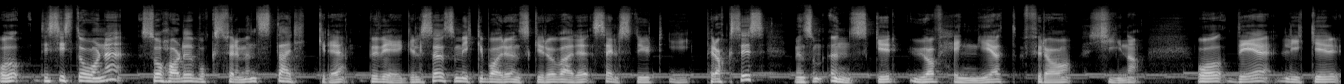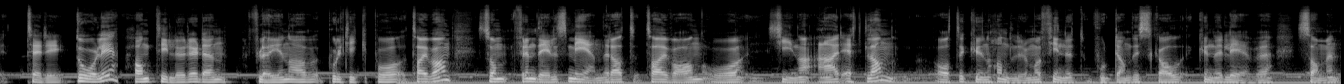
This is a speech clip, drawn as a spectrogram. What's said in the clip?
Og De siste årene så har det vokst frem en sterkere bevegelse som ikke bare ønsker å være selvstyrt i praksis, men som ønsker uavhengighet fra Kina. Og det liker Terry dårlig. Han tilhører den fløyen av politikk på Taiwan som fremdeles mener at Taiwan og Kina er ett land, og at det kun handler om å finne ut hvordan de skal kunne leve sammen.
